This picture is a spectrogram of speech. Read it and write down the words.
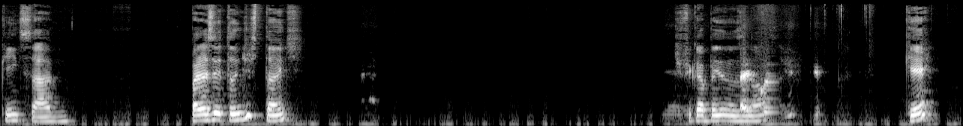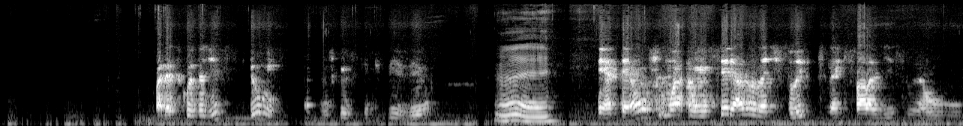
Quem sabe? Parece ser tão distante. De ficar pensando assim, não. Quê? Parece coisa de filme. As coisas que a gente viveu. Ah, é. Tem até um, uma- um seriado na Netflix né, que fala disso, é o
